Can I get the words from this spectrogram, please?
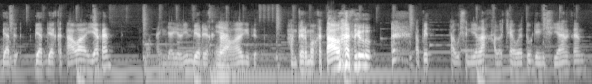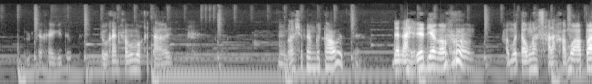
Biar biar dia ketawa iya kan jahilin biar dia ketawa gitu. Hampir mau ketawa tuh. Tapi tahu sendirilah kalau cewek tuh gengsian kan. Udah kayak gitu. Tuh kan kamu mau ketawa. Enggak siapa yang ketawa? Dan akhirnya dia ngomong kamu tahu nggak salah kamu apa?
